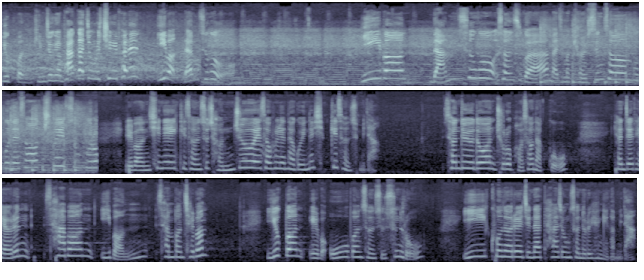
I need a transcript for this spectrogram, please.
6번 김종현 바깥쪽으로 추입하는 2번 남승우 2번 남승우 선수가 마지막 결승선 부근에서 추입 승부로 1번 신혜키 선수 전주에서 훈련하고 있는 10기 선수입니다. 선두유도원 주로 벗어났고 현재 대열은 4번, 2번, 3번, 7번, 6번, 1번, 5번 선수 순으로 이 코너를 지나 타종선으로 향해 갑니다.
